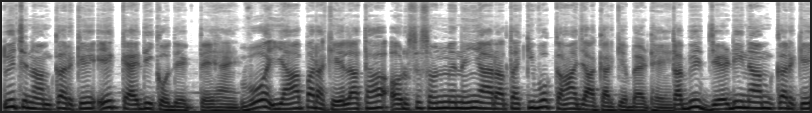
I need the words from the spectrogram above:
ट्विच नाम करके एक कैदी को देखते हैं। वो यहाँ पर अकेला था और उसे समझ में नहीं आ रहा था कि वो कहाँ जा करके बैठे। तभी जेडी नाम करके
